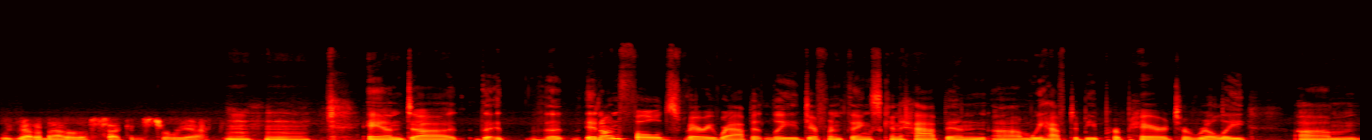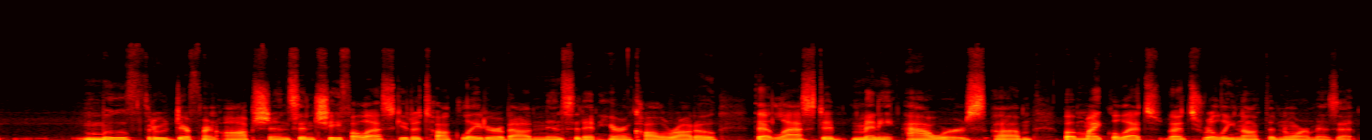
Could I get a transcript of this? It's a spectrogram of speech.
we've got a matter of seconds to react. Mm-hmm. And uh, the, the, it unfolds very rapidly. Different things can happen. Um, we have to be prepared to really um, move through different options. And Chief, I'll ask you to talk later about an incident here in Colorado that lasted many hours. Um, but Michael, that's that's really not the norm, is it?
